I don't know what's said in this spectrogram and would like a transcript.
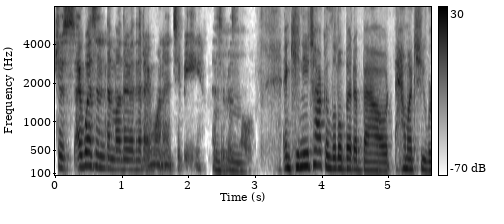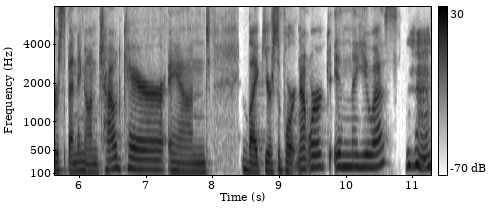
just I wasn't the mother that I wanted to be as mm-hmm. a result. And can you talk a little bit about how much you were spending on childcare and like your support network in the US? Mm-hmm.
